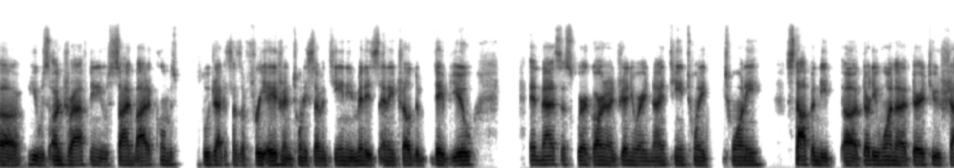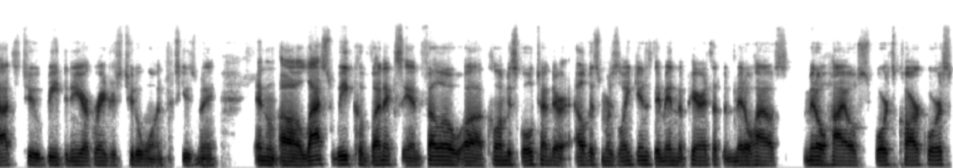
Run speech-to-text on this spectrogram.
uh, he was undrafted. He was signed by the Columbus Blue Jackets as a free agent in 2017. He made his NHL de- debut in Madison Square Garden on January 19, 2020, stopping the uh, 31 out of 32 shots to beat the New York Rangers 2 to 1. Excuse me. And uh, last week, Kivlenieks and fellow uh, Columbus goaltender Elvis Merzlikins, they made an appearance at the Mid Ohio, Mid Ohio Sports Car Course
